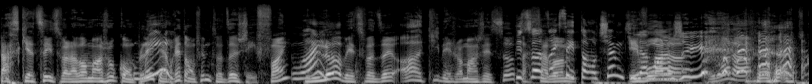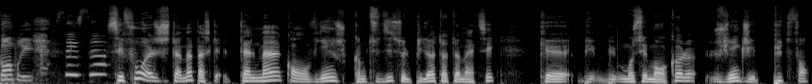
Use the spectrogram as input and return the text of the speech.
Parce que, tu sais, tu vas l'avoir mangé au complet, Oui. puis après ton film, tu vas dire, j'ai faim. Ouais. Puis là, ben, tu vas dire, ah, OK, ben, je vais manger ça. Puis tu vas que dire que c'est ton chum qui l'a voilà. mangé. Et voilà. tu compris. c'est ça. C'est fou, hein, justement, parce que tellement qu'on vient, comme tu dis, sur le pilote automatique, que puis- puis moi, c'est mon cas, là, je viens que j'ai plus de fond.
